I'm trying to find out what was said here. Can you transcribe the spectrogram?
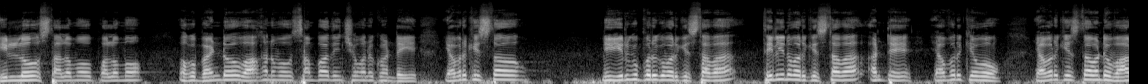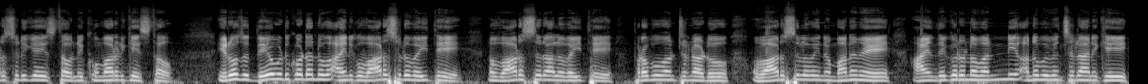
ఇల్లు స్థలమో పొలమో ఒక బండో వాహనమో సంపాదించామనుకోండి ఎవరికి ఇస్తావు? నీ ఇరుగు పొరుగు వరకు ఇస్తావా? తెలియని వారికి ఇస్తావా? అంటే ఎవరికి ఇవ్వవు? ఎవరికి ఇస్తావు? అంటే వారసుడికే ఇస్తావు నీ కుమారుడికే ఇస్తావు. ఈరోజు దేవుడు కూడా నువ్వు ఆయనకు వారసుడు అయితే నువ్వు వారసురాలు అయితే ప్రభు అంటున్నాడు వారసులమైన మనమే ఆయన దగ్గర ఉన్నవన్నీ అనుభవించడానికి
